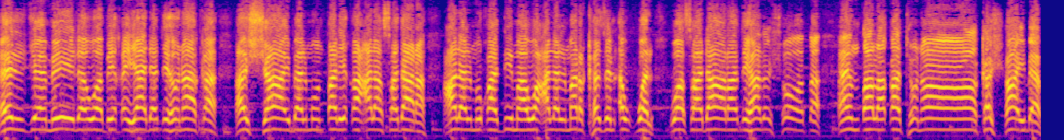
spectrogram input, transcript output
الجميلة وبقيادة هناك الشايبة المنطلقة على صدارة. على المقدمة وعلى المركز الأول وصدارة هذا الشوط. انطلقت هناك الشايبة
